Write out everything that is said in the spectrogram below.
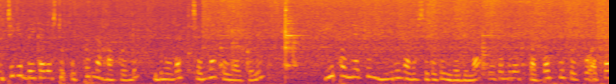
ರುಚಿಗೆ ಬೇಕಾದಷ್ಟು ಉಪ್ಪನ್ನು ಹಾಕ್ಕೊಂಡು ಇದನ್ನೆಲ್ಲ ಚೆನ್ನಾಗಿ ಕೈ ಹಾಕೊಳ್ಳಿ ಈ ಪಲ್ಯಕ್ಕೆ ನೀರಿನ ಅವಶ್ಯಕತೆ ಇರೋದಿಲ್ಲ. ಯಾಕಂದರೆ ಸಬ್ಬಸಿಗೆ ಸೊಪ್ಪು ಅಥವಾ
